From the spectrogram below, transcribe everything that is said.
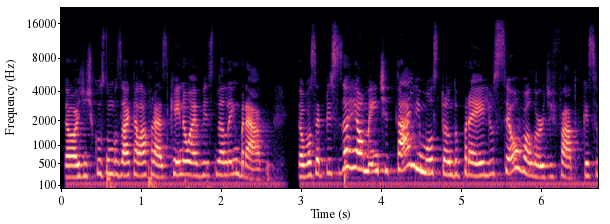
Então a gente costuma usar aquela frase: quem não é visto não é lembrado. Então você precisa realmente estar tá ali mostrando para ele o seu valor de fato, porque se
